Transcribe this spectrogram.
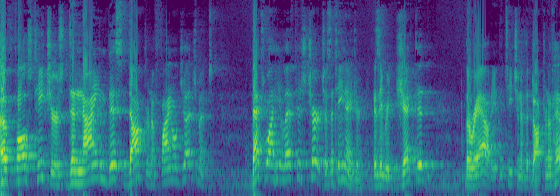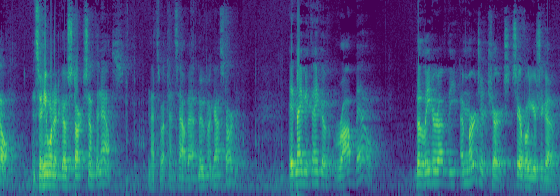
of false teachers denying this doctrine of final judgment. That's why he left his church as a teenager, because he rejected the reality, of the teaching of the doctrine of hell. And so he wanted to go start something else. And that's, what, that's how that movement got started. It made me think of Rob Bell, the leader of the emergent church several years ago.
